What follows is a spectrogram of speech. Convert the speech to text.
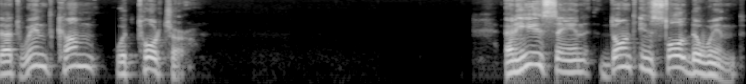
that wind come with torture. And he is saying don't insult the wind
